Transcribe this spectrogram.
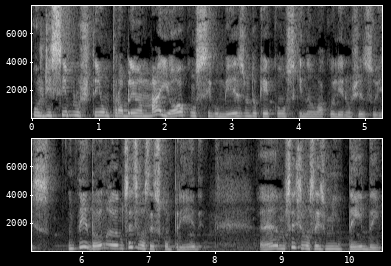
os discípulos têm um problema maior consigo mesmo do que com os que não acolheram Jesus. Entendam, eu não sei se vocês compreendem, é, não sei se vocês me entendem.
